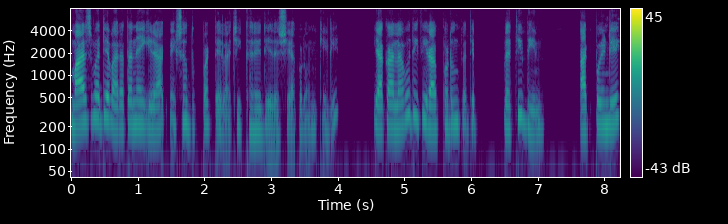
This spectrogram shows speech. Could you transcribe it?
मार्चमध्ये भारताने इराकपेक्षा दुप्पट तेलाची खरेदी रशियाकडून केली. या कालावधीत इराककडून प्रति प्रतिदिन आठ पॉईंट एक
